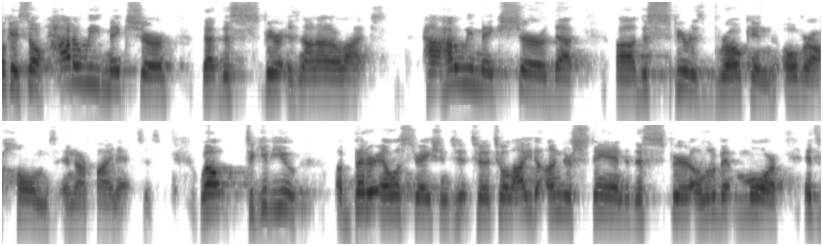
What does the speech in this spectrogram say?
Okay, so how do we make sure that this spirit is not on our lives? How, how do we make sure that uh, this spirit is broken over our homes and our finances? Well, to give you a better illustration, to, to, to allow you to understand this spirit a little bit more, it's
